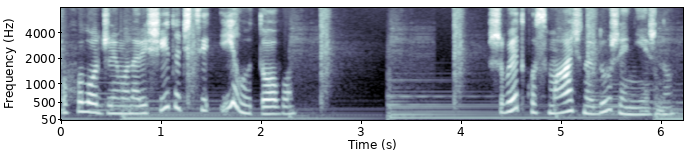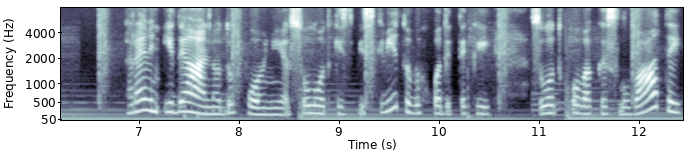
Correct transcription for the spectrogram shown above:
Охолоджуємо на решіточці і готово. Швидко, смачно і дуже ніжно. Гревень ідеально доповнює солодкість бісквіту, виходить такий солодково-кислуватий.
